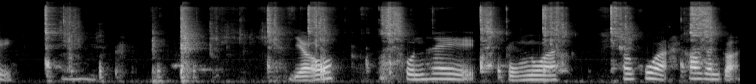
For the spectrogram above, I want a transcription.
ย เดี๋ยวคนให้ผงนัวข้าวคั่วเข้ากันก่อน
